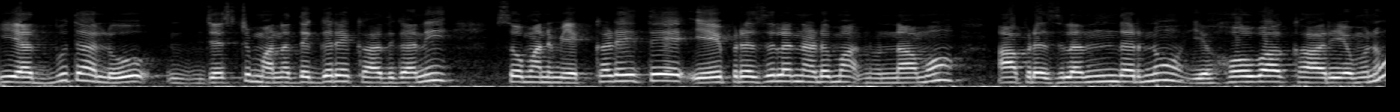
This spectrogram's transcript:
ఈ అద్భుతాలు జస్ట్ మన దగ్గరే కాదు కానీ సో మనం ఎక్కడైతే ఏ ప్రజల నడుమ ఉన్నామో ఆ ప్రజలందరినూ యహోవా కార్యమును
